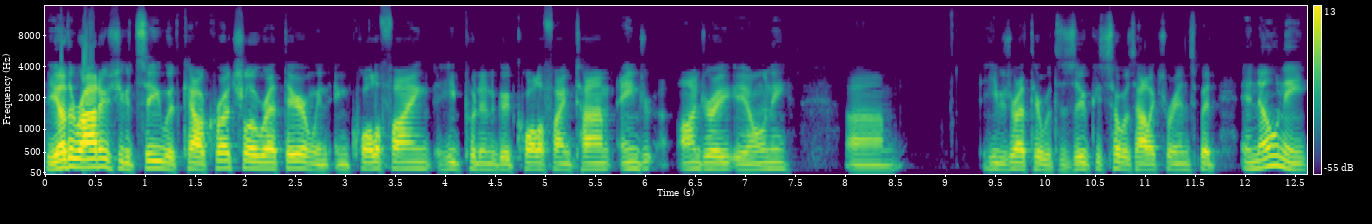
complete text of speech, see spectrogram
The other riders you could see with Cal Crutchlow right there when, in qualifying, he put in a good qualifying time. Andre Iannone, um, he was right there with Suzuki, so was Alex Rins. But Iannone,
